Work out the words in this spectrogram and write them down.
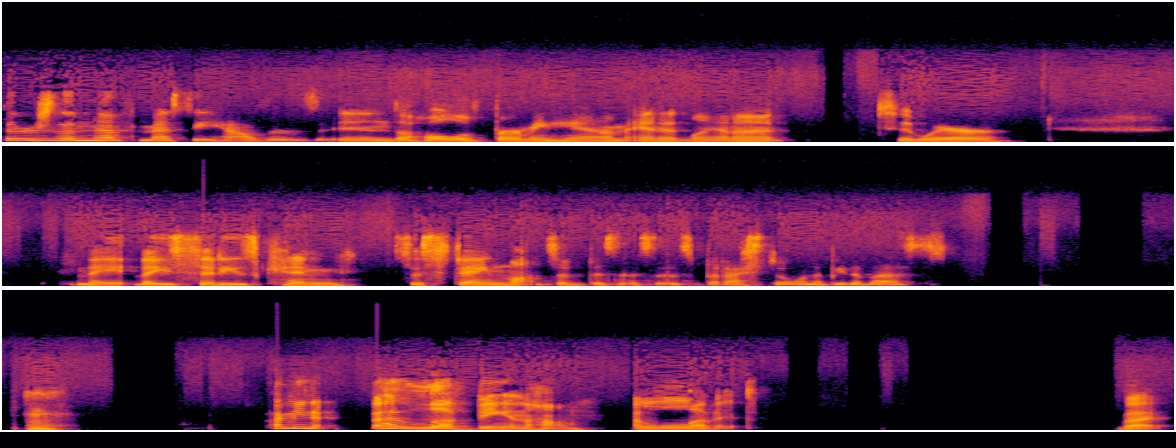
there's enough messy houses in the whole of Birmingham and Atlanta to where they, these cities can sustain lots of businesses, but I still want to be the best. Mm. I mean, I love being in the home. I love it. But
